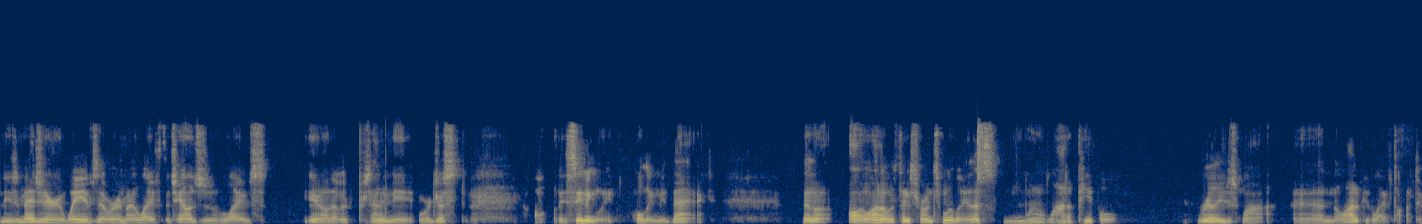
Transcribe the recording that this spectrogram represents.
these imaginary waves that were in my life, the challenges of lives, you know, that were presenting me were just seemingly holding me back. And all I wanted was things to run smoothly. That's what a lot of people really just want and a lot of people I've talked to,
